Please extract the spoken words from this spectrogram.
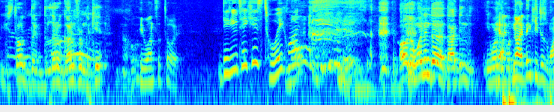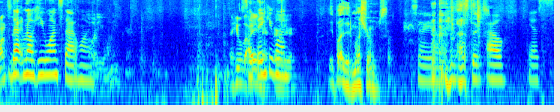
you stole the, the little gun from the kid. he wants a toy. Did you take his toy, Juan? Oh, the one in the, the I think he wants Yeah, one. no, I think he just wants it. That no, he wants that one. Oh, He was Say eyeing thank you, Juan. earlier. They probably did mushrooms. Sorry. uh, Aztecs. Ow. Yes.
